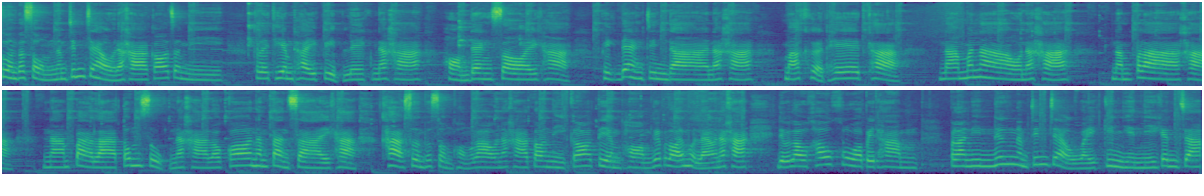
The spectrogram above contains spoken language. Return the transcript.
ส่วนผสมน้ำจิ้มแจ่วนะคะ ก็จะมีกระเทียมไทยกลีบเล็กนะคะ หอมแดงซอยค่ะ พริกแดงจินดานะคะมะเขือเทศค่ะ น้ำมะนาวนะคะ น้ำปลาค่ะ น้ำปลาลาต้มสุกนะคะ แล้วก็น้ำตาลทรายค่ะ ค่ะ ส่วนผสมของเรานะคะ ตอนนี้ก็เตรียมพร้อมเรียบร้อยหมดแล้วนะคะ เดี๋ยวเราเข้าครัวไปทำปลานินนึ่งน้ำจิ้มแจ่วไว้กินเย็นนี้กันจ้า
